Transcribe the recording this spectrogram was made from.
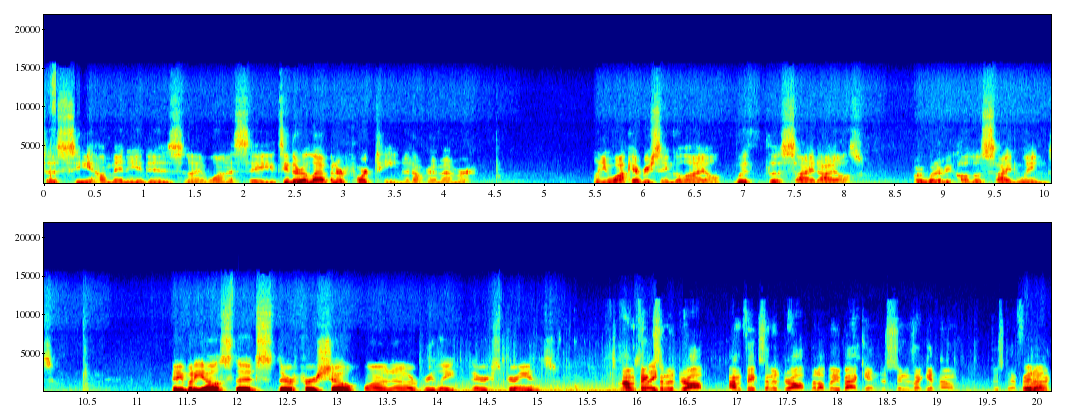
to see how many it is, and I want to say it's either 11 or 14. I don't remember. When you walk every single aisle with the side aisles, or whatever you call those side wings. Anybody else that's their first show want to relate their experience? I'm It's like- fixing to drop. I'm fixing to drop, but I'll be back in as soon as I get home. Just FYI. Right on.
